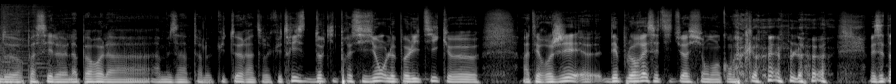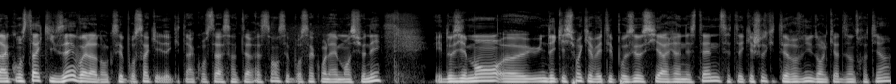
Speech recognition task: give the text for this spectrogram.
De repasser la, parole à, mes interlocuteurs et interlocutrices, deux petites précisions. Le politique euh, interrogé euh, déplorait cette situation, donc on va quand même le... Mais c'était un constat qu'il faisait, voilà, donc c'est pour ça qu'il était un constat assez intéressant, c'est pour ça qu'on l'avait mentionné. Et deuxièmement, euh, une des questions qui avait été posée aussi à Ariane Esten, c'était quelque chose qui était revenu dans le cadre des entretiens,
